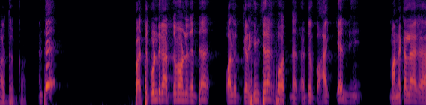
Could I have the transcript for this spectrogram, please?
అర్థం కాదు. అంటే బతికుండగా అర్థం అవ్వలేదంటే వాళ్ళు గ్రహించలేకపోతున్నారు. అంటే వాక్యాన్ని మనకలాగా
